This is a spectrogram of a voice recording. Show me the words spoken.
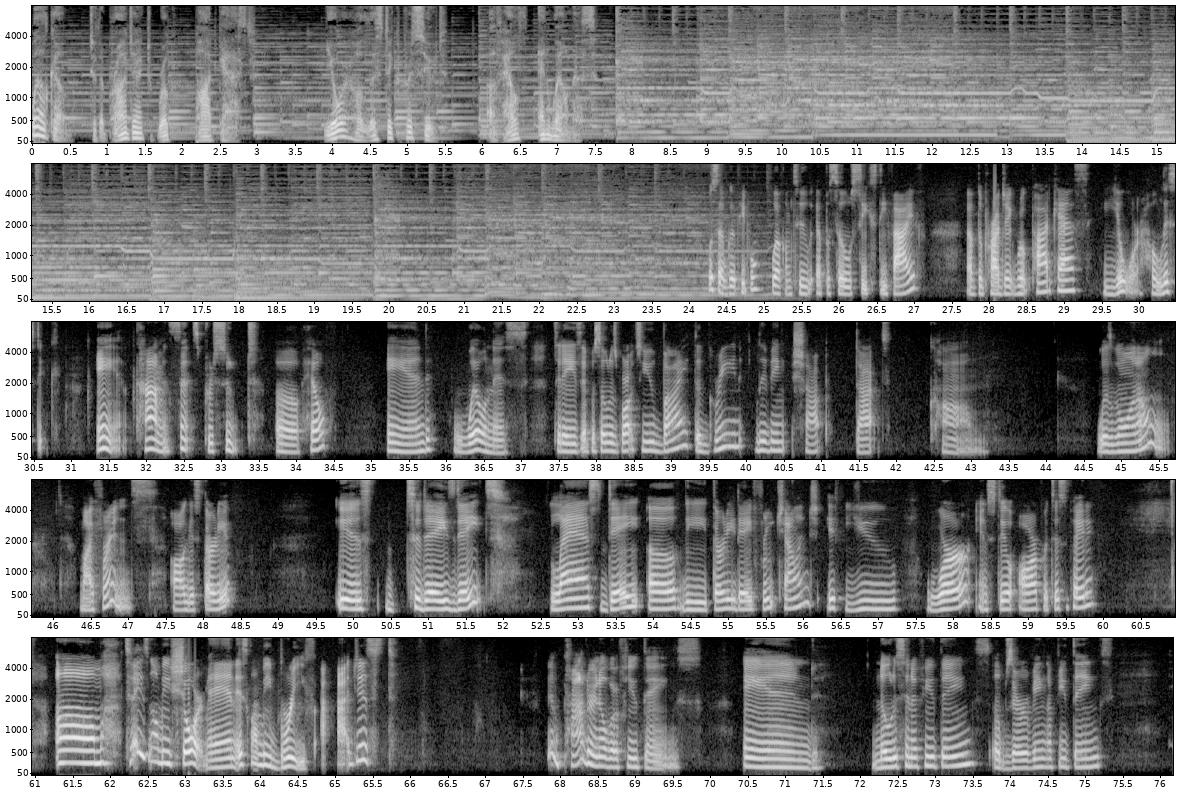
Welcome to the Project Rook Podcast, your holistic pursuit of health and wellness. What's up, good people? Welcome to episode 65 of the Project Rook podcast, your holistic and common sense pursuit of health and wellness. Today's episode is brought to you by thegreenlivingshop.com. What's going on? My friends, August 30th is today's date last day of the 30 day fruit challenge if you were and still are participating. Um, today's gonna be short, man. It's gonna be brief. I, I just been pondering over a few things and noticing a few things, observing a few things,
